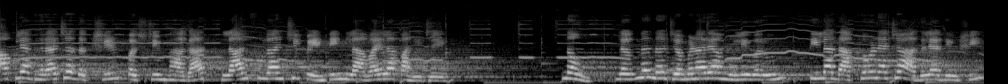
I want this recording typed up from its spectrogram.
आपल्या घराच्या दक्षिण पश्चिम भागात लाल फुलांची पेंटिंग लावायला पाहिजे. नऊ. लग्न न जमणाऱ्या मुलीवरून तिला दाखवण्याच्या आदल्या दिवशी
